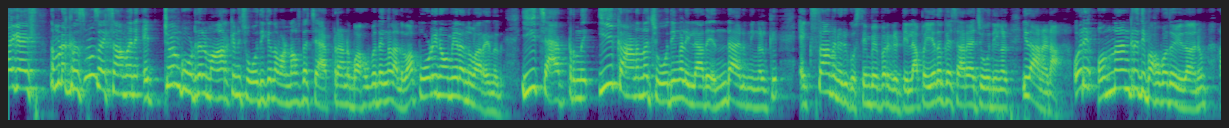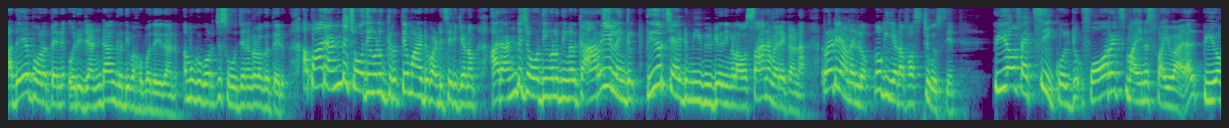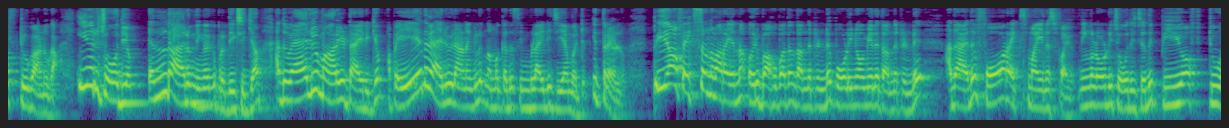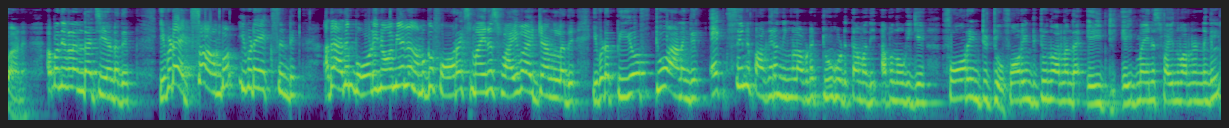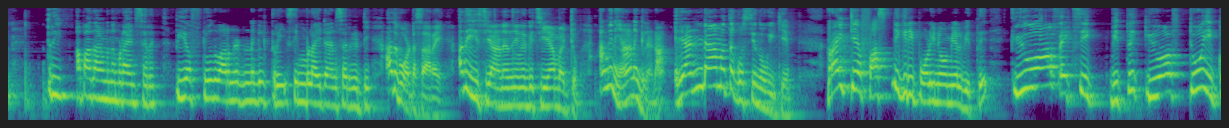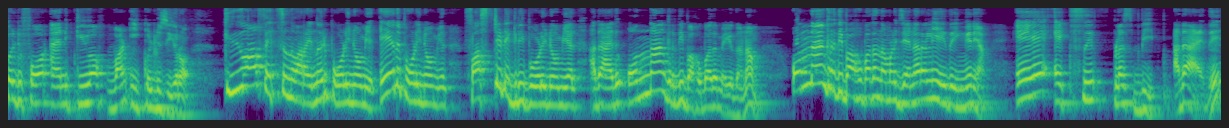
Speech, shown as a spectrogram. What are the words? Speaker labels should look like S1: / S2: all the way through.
S1: Hi guys നമ്മുടെ Christmas എക്സാമിന് ഏറ്റവും കൂടുതൽ മാർക്കിന് ചോദിക്കുന്ന വൺ ഓഫ് ദ ചാപ്റ്റർ ആണ് ബഹുപദങ്ങൾ അഥവാ പോളിനോമിയൽ എന്ന് പറയുന്നത്. ഈ ചാപ്റ്ററിന് ഈ കാണുന്ന ചോദ്യങ്ങളില്ലാതെ എന്തായാലും നിങ്ങൾക്ക് എക്സാമിന് ഒരു ക്വസ്റ്റ്യൻ പേപ്പർ കിട്ടില്ല. അപ്പോൾ ഏതൊക്കെ സാറേ ആ ചോദ്യങ്ങൾ? ഇതാണെടാ. ഒരു ഒന്നാം കൃതി ബഹുപദം എഴുതാനും അതേപോലെ തന്നെ ഒരു രണ്ടാം കൃതി ബഹുപദം എഴുതാനും. നമുക്ക് കുറച്ച് സൂചനകളൊക്കെ തരും. അപ്പോൾ ആ രണ്ട് ചോദ്യങ്ങളും കൃത്യമായിട്ട് പഠിച്ചിരിക്കണം. ആ രണ്ട് ചോദ്യങ്ങളും നിങ്ങൾക്ക് അറിയില്ലെങ്കിൽ തീർച്ചയായിട്ടും ഈ വീഡിയോ നിങ്ങൾ അവസാനം വരെ കാണാം. റെഡി ആണല്ലോ? നോക്കിക്കേടാ first question P of x equal to four x minus five ആയാൽ പി ഓഫ് ടു കാണുക. ഈ ഒരു ചോദ്യം എന്തായാലും നിങ്ങൾക്ക് പ്രതീക്ഷിക്കാം. അത് വാല്യൂ മാറിയിട്ടായിരിക്കും. അപ്പോൾ ഏത് വാല്യൂലാണെങ്കിലും നമുക്കത് സിമ്പിളായിട്ട് ചെയ്യാൻ പറ്റും. ഇത്രയേ ഉള്ളൂ. പി ഓഫ് എക്സ് എന്ന് പറയുന്ന ഒരു ബഹുപദം തന്നിട്ടുണ്ട് പോളിനോമിയൽ തന്നിട്ടുണ്ട്. അതായത് ഫോർ എക്സ് മൈനസ് ഫൈവ് നിങ്ങളോട് ചോദിച്ചത് പി ഓഫ് ടു ആണ്. അപ്പോൾ നിങ്ങൾ എന്താ ചെയ്യേണ്ടത്? ഇവിടെ എക്സ് ആകുമ്പോൾ ഇവിടെ എക്സ് ഉണ്ട്. അതായത് പോളിനോമിയൽ നമുക്ക് ഫോർ എക്സ് മൈനസ് ഫൈവ് ആയിട്ടാണുള്ളത്. ഇവിടെ പി ഓഫ് ടു ആണെങ്കിൽ എക്സിന് പകരം നിങ്ങൾ അവിടെ ടു കൊടുത്താൽ മതി. അപ്പോൾ നോക്കിക്കേ four into two four into two എന്ന് പറഞ്ഞാൽ എന്താ? എയ്റ്റ് എയ്റ്റ് മൈനസ് ഫൈവ് എന്ന് പറഞ്ഞിട്ടുണ്ടെങ്കിൽ ത്രീ അപ്പോൾ അതാണ് നമ്മുടെ ആൻസർ പി എഫ് ടു എന്ന് പറഞ്ഞിട്ടുണ്ടെങ്കിൽ ത്രീ സിമ്പിളായിട്ട് ആൻസർ കിട്ടി. അത് പോട്ടെ സാറേ. അത് ഈസിയാണ് നിങ്ങൾക്ക് ചെയ്യാൻ പറ്റും. അങ്ങനെയാണെങ്കിലടാ രണ്ടാമത്തെ ക്വസ്റ്റ്യൻ നോക്കിക്കേ. Right a first degree polynomial with Q of X with Q of two equal to four and Q of one equal to zero Q of X എന്ന് പറയുന്ന ഒരു പോളിനോമിയൽ ഏത് പോളിനോമിയൽ ഫസ്റ്റ് ഡിഗ്രി പോളിനോമിയൽ അതായത് ഒന്നാം കൃതി ബഹുപദം എഴുതണം. ഒന്നാം കൃതി ബഹുപദം നമ്മൾ ജനറലി ചെയ്ത് ഇങ്ങനെയാണ് എ എക്സ് പ്ലസ് ബി അതായത്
